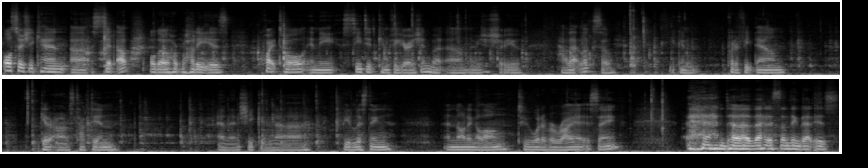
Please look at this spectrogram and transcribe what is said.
Also, she can uh, sit up, although her body is quite tall in the seated configuration, but um, let me just show you how that looks. So you can put her feet down, get her arms tucked in, and then she can uh, be listening and nodding along to whatever Raya is saying. And uh, that is something that is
